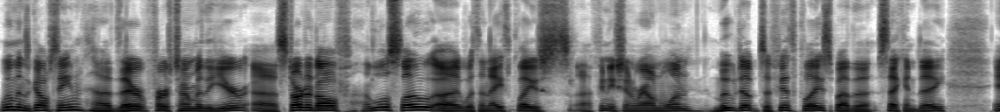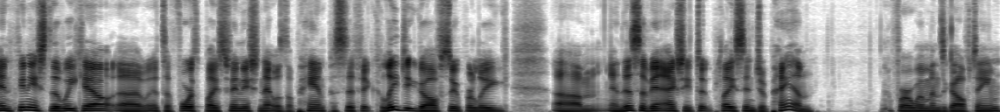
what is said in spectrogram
women's golf team, uh, their first term of the year, uh, started off a little slow uh, with an eighth place uh, finish in round one, moved up to fifth place by the second day, and finished the week out. Uh, it's a fourth place finish, and that was the Pan Pacific Collegiate Golf Super League. Um, and this event actually took place in Japan for a women's golf team.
